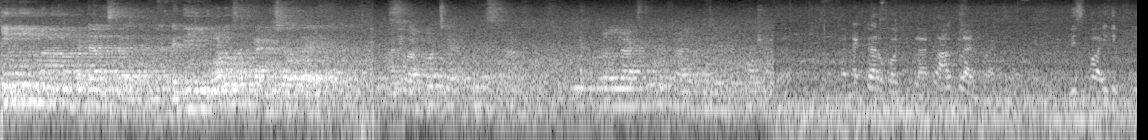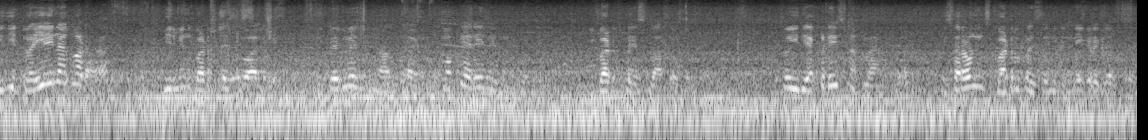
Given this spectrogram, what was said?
దీన్ని మనం పెట్టాలి సార్ అంటే దీని మోడల్స్ ప్రాక్టీస్ అవుతాయి అది వర్కౌట్ చేయాలి twelve nectar coach plant all plant plant this ఇది ఇది డ్రై అయినా కూడా దీని మీద బటర్ఫ్లైస్ వాలి ఈ పెర్వేషన్ మొక్క అరేంజ్ అయింది ఈ బటర్ఫ్లైస్ లాస్ అవుతుంది సో ఇది ఎక్కడ వేసిన ప్లాంట్ ఈ సరౌండింగ్స్ బటర్ఫ్లైస్ ఇవన్నీ ఇక్కడికి వస్తాయి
